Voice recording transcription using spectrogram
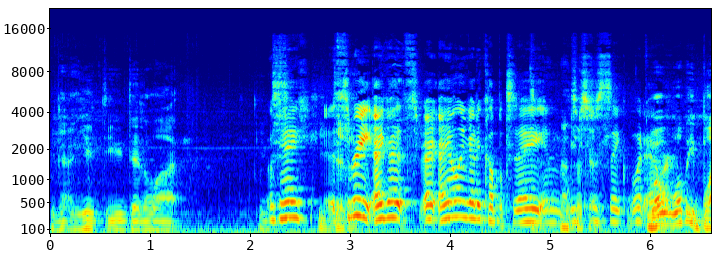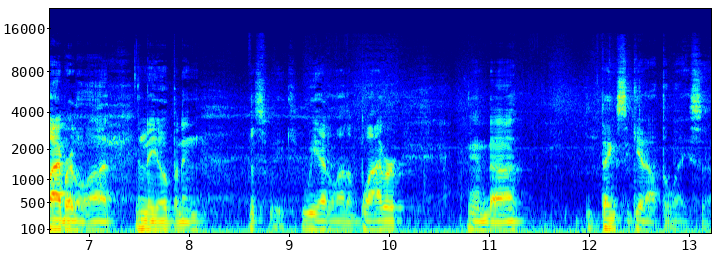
Yeah, you you did a lot. You- Okay, you did it. three. I got. Th- I only got a couple today, and That's it's okay. just like whatever. We'll, we'll be blabbered a lot in the opening this week. We had a lot of blabber, and uh, things to get out the way. So you.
